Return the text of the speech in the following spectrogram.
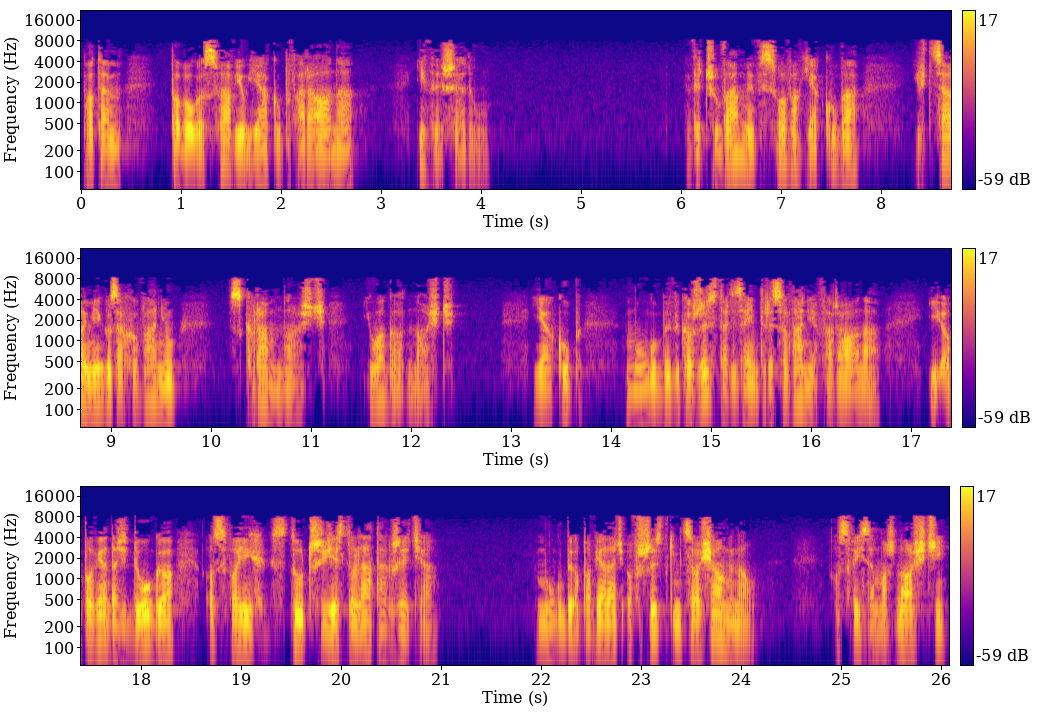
Potem pobłogosławił Jakub faraona i wyszedł. Wyczuwamy w słowach Jakuba i w całym jego zachowaniu skromność i łagodność. Jakub mógłby wykorzystać zainteresowanie faraona i opowiadać długo o swoich stu trzydziestu latach życia. Mógłby opowiadać o wszystkim, co osiągnął, o swej zamożności,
